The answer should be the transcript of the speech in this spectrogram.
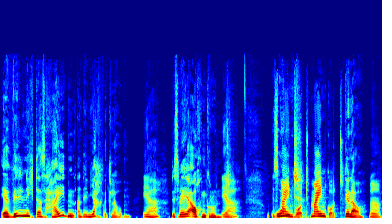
er will nicht, dass Heiden an den Jahwe glauben. Ja. Das wäre ja auch ein Grund. Ja. Ist und, mein Gott, mein Gott. Genau. Ja.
